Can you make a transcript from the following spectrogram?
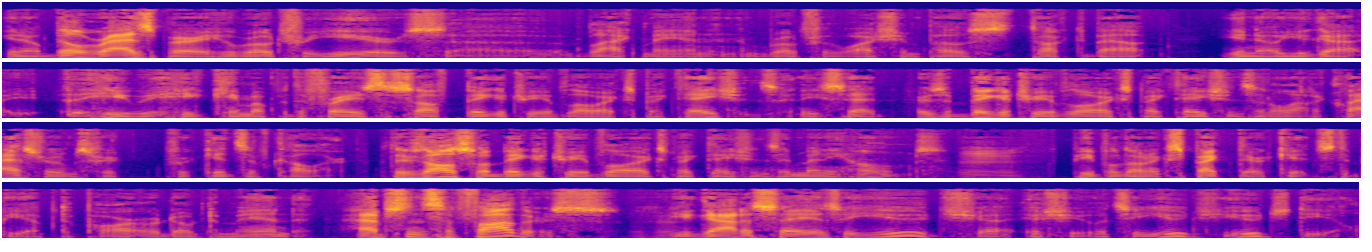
You know, Bill Raspberry, who wrote for years, uh, black man, and wrote for the Washington Post, talked about you know, you got he he came up with the phrase the soft bigotry of low expectations, and he said there's a bigotry of low expectations in a lot of classrooms for for kids of color. But there's also a bigotry of low expectations in many homes. Mm. People don't expect their kids to be up to par or don't demand it. Absence of fathers, mm-hmm. you got to say, is a huge uh, issue. It's a huge, huge deal.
